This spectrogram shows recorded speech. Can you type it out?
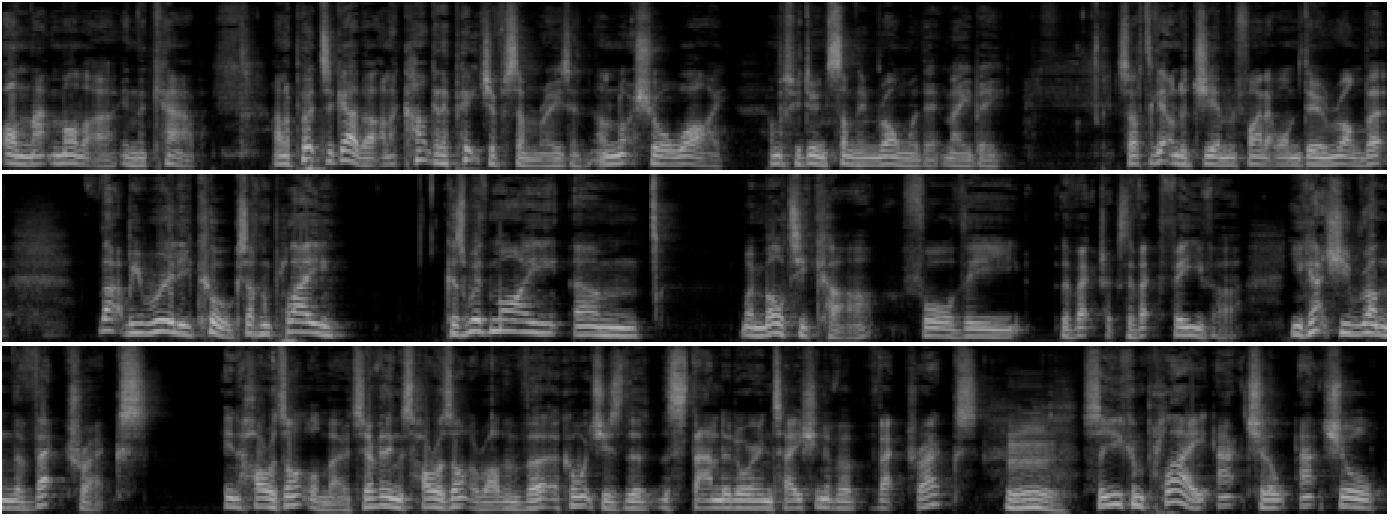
on that monitor in the cab. And I put together and I can't get a picture for some reason. I'm not sure why. I must be doing something wrong with it, maybe. So I have to get on the Jim and find out what I'm doing wrong. But that'd be really cool because I can play. Because with my um, my multi car for the the Vectrex, the VecFever, you can actually run the Vectrex in horizontal mode. So everything's horizontal rather than vertical, which is the, the standard orientation of a Vectrex. So you can play actual actual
